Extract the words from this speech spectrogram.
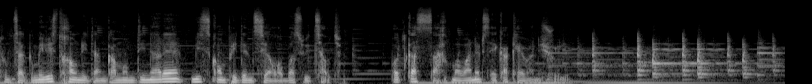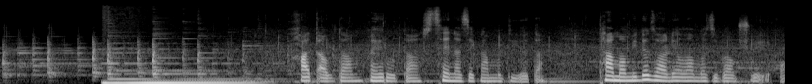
თუმცა გმირის თხოვნიდან გამომდინარე, მის კონფიდენციალობას ვიცავთ. პოდკასტს ახმოვანებს ეკა ქევანიშვილი. ხატავდა, ღეროდა, სცენაზე გამოდიოდა. თამამი და ძალიან ლამაზი ბავშვი იყო.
